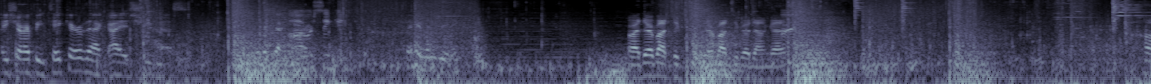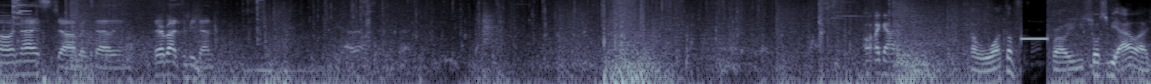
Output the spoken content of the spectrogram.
Hey, Sharpie, take care of that guy that's shooting us. Oh, guy. we're sinking. for him and All right, they're about to they're about to go down, guys. Oh, nice job, Italian. They're about to be done. I got him. Oh, what the f, bro? You're supposed to be allies.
